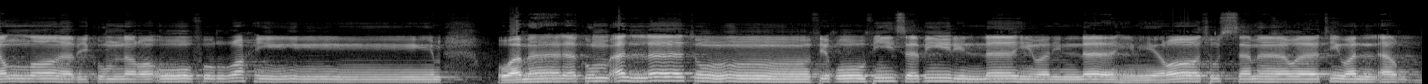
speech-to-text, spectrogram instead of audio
الله بكم لرؤوف رحيم. وما لكم ألا تنفقوا في سبيل الله ولله ميراث السماوات والأرض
